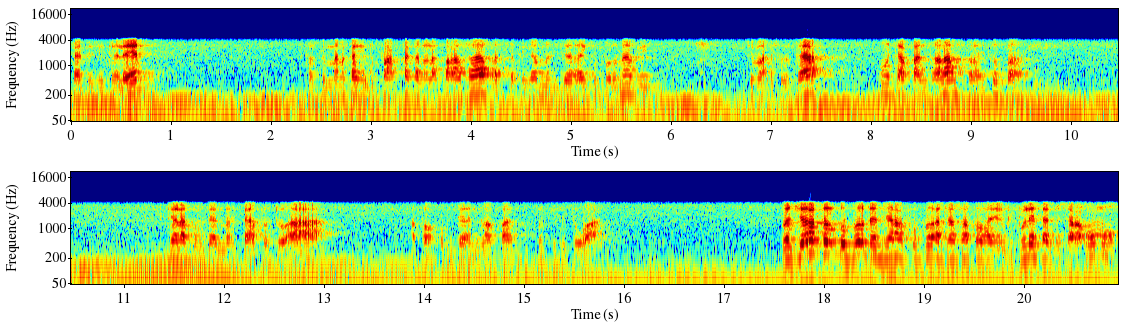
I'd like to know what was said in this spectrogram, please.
maka di sini dalil bagaimanakah yang dipraktekkan oleh para sahabat ketika menjarai kubur Nabi. Cuma sudah mengucapkan salam setelah itu pergi. Tidaklah kemudian mereka berdoa atau kemudian melakukan bagi ritual. Waziratul kubur dan ziarah kubur adalah satu hal yang dibolehkan secara umum.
